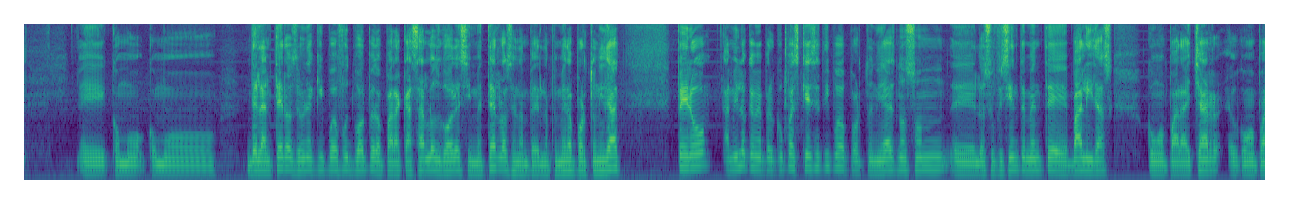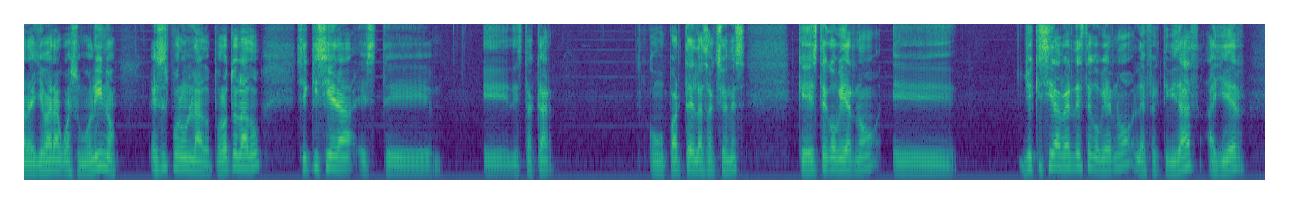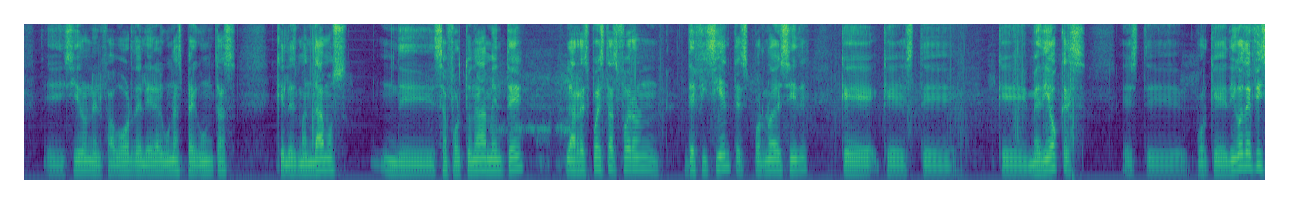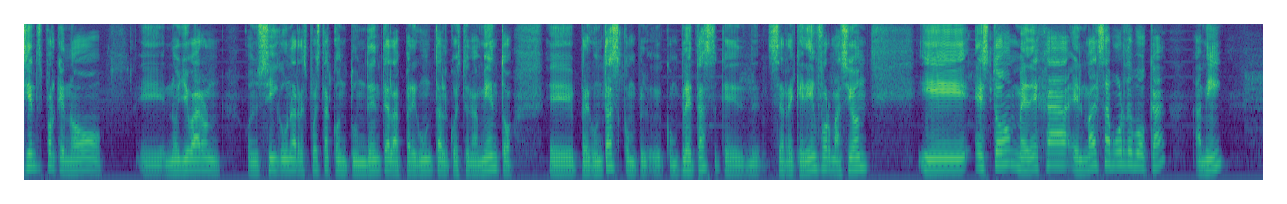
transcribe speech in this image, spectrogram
eh, como, como delanteros de un equipo de fútbol, pero para cazar los goles y meterlos en la, primera oportunidad. Pero a mí lo que me preocupa es que ese tipo de oportunidades no son eh, lo suficientemente válidas como para echar, como para llevar agua a su molino. Ese es por un lado. Por otro lado, sí quisiera este, eh, destacar como parte de las acciones que este gobierno, eh, yo quisiera ver de este gobierno la efectividad. Ayer eh, hicieron el favor de leer algunas preguntas que les mandamos. Desafortunadamente, las respuestas fueron deficientes, por no decir que, que, este, que mediocres. Este, porque digo deficientes porque no, eh, no llevaron consigo una respuesta contundente a la pregunta, al cuestionamiento, eh, preguntas completas que se requería información y esto me deja el mal sabor de boca a mí,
